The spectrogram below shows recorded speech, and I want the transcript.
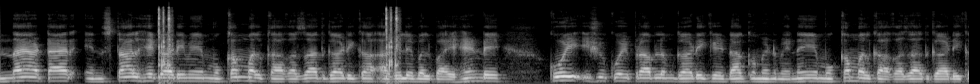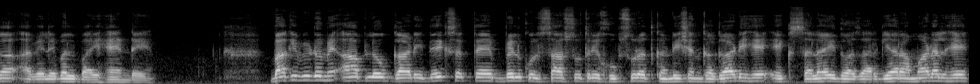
नया टायर इंस्टॉल है गाड़ी में। मुकम्मल कागजात गाड़ी का अवेलेबल बाय हैंड है। कोई इशू कोई प्रॉब्लम गाड़ी के डॉक्यूमेंट में नहीं है। मुकम्मल कागजात गाड़ी का अवेलेबल बाय हैंड है। बाकी वीडियो में आप लोग गाड़ी देख सकते हैं। बिल्कुल साफ़ सुथरी खूबसूरत कंडीशन का गाड़ी है। एक सलाई 2011 मॉडल है।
